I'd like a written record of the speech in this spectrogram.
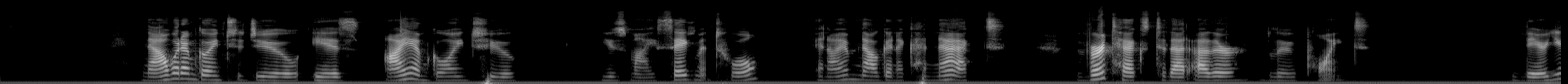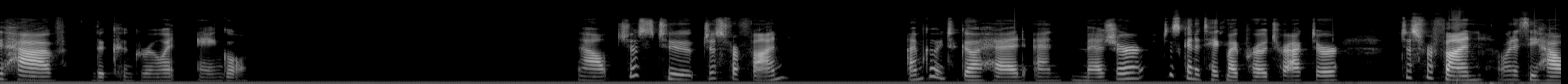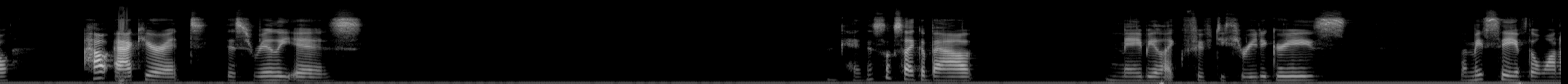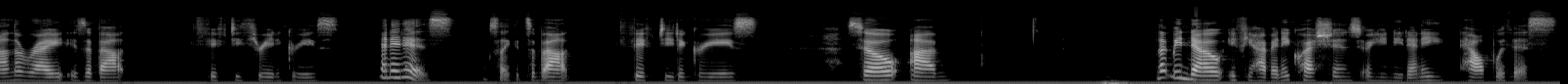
now what I'm going to do is I am going to use my segment tool and I am now going to connect vertex to that other blue point. There you have the congruent angle. Now just to just for fun I'm going to go ahead and measure. I'm just going to take my protractor just for fun, I want to see how, how accurate this really is. Okay, this looks like about maybe like 53 degrees. Let me see if the one on the right is about 53 degrees. And it is. Looks like it's about 50 degrees. So um, let me know if you have any questions or you need any help with this.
